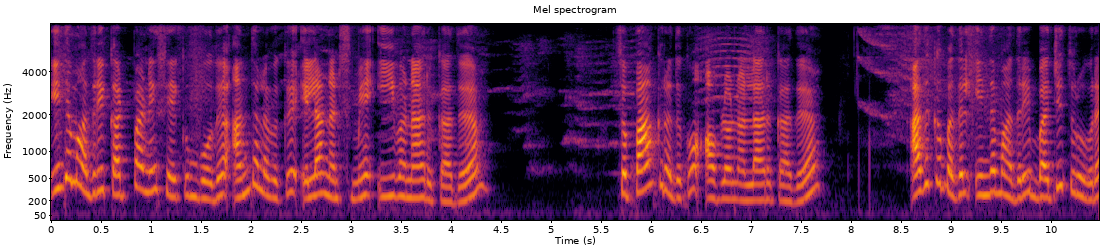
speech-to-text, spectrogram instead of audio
இந்த மாதிரி கட் பண்ணி சேர்க்கும்போது போது அந்தளவுக்கு எல்லா நட்ஸுமே ஈவனாக இருக்காது. ஸோ பார்க்குறதுக்கும் அவ்வளோ நல்லா இருக்காது. அதுக்கு பதில் இந்த மாதிரி பஜ்ஜி துருவுற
